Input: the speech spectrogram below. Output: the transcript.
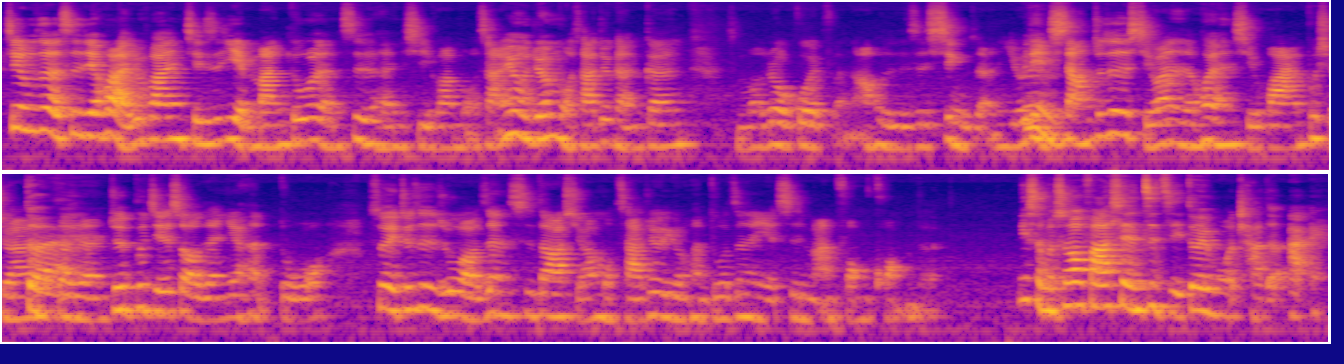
进入这个世界，后来就发现其实也蛮多人是很喜欢抹茶，因为我觉得抹茶就可能跟什么肉桂粉啊，或者是杏仁有点像，就是喜欢的人会很喜欢，不喜欢的人就是不接受的人也很多，所以就是如果认识到喜欢抹茶，就有很多真的也是蛮疯狂的。你什么时候发现自己对抹茶的爱？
